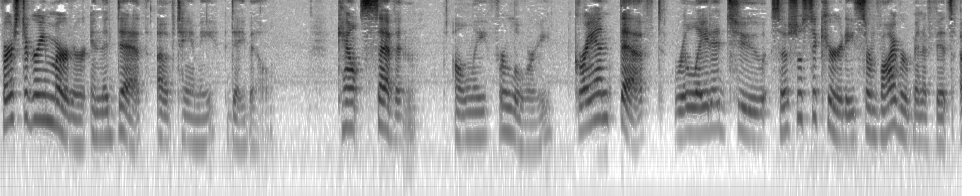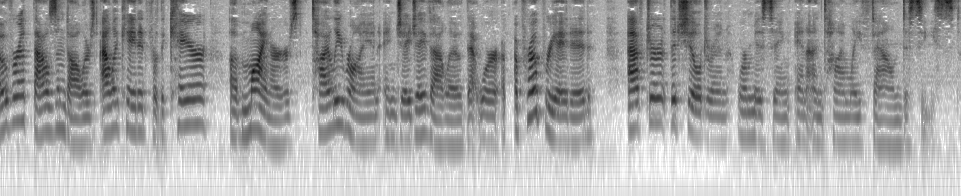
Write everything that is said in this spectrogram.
First degree murder in the death of Tammy Daybell. Count 7 only for Lori. Grand theft related to Social Security survivor benefits over $1,000 allocated for the care of minors, Tylee Ryan and JJ Vallow, that were appropriated after the children were missing and untimely found deceased.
